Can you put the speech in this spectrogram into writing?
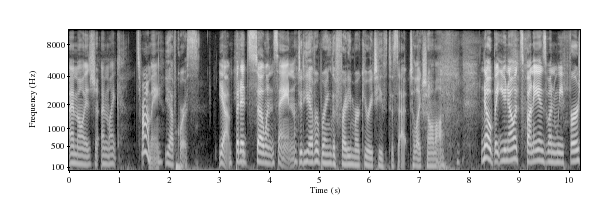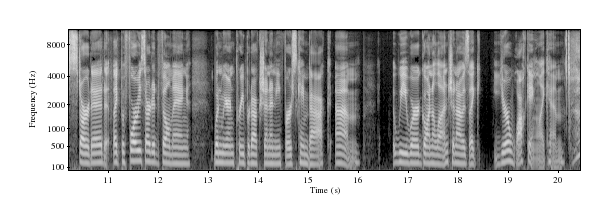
I'm always I'm like it's Rami, Yeah, of course. yeah, but it's so insane. Did he ever bring the Freddie Mercury teeth to set to like show him off? No, but you know what's funny is when we first started, like before we started filming, when we were in pre-production and he first came back, um, we were going to lunch and I was like, "You're walking like him."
